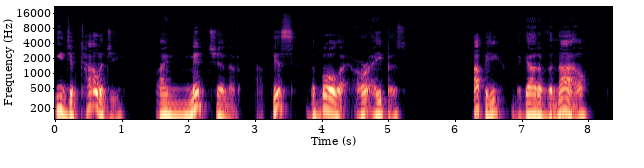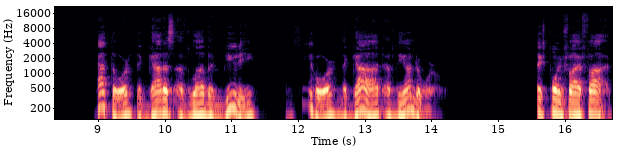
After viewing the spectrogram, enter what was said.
Egyptology, find mention of Apis, the bull or Apis, Hapi, the god of the Nile, Hathor, the goddess of love and beauty, and Sihor, the god of the underworld. 6.55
